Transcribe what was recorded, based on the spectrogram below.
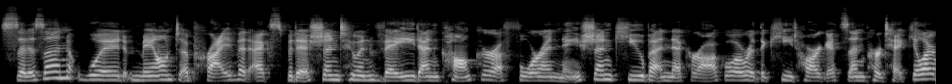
citizen would mount a private expedition to invade and conquer a foreign nation. Cuba and Nicaragua were the key targets in particular.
